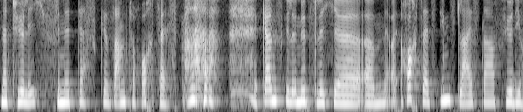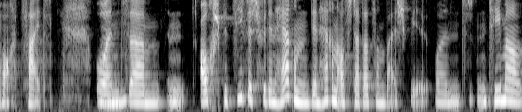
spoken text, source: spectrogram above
Natürlich findet das gesamte Hochzeitspaar ganz viele nützliche ähm, Hochzeitsdienstleister für die Hochzeit. Und mhm. ähm, auch spezifisch für den Herren, den Herrenausstatter zum Beispiel. Und ein Thema,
